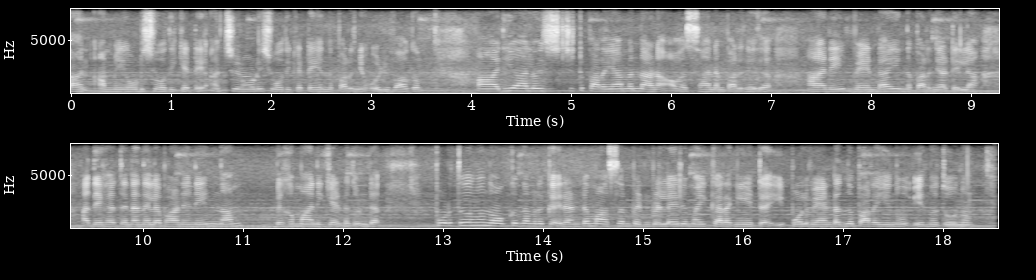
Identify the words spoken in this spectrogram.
താൻ അമ്മയോട് ചോദിക്കട്ടെ അച്ഛനോട് ചോദിക്കട്ടെ എന്ന് പറഞ്ഞ് ഒഴിവാകും. ആര്യ ആലോചിച്ചിട്ട് പറയാമെന്നാണ് അവസാനം പറഞ്ഞത്. ആരെയും വേണ്ട എന്ന് പറഞ്ഞിട്ടില്ല. അദ്ദേഹത്തിന്റെ നിലപാടിനെയും നാം ബഹുമാനിക്കേണ്ടതുണ്ട്. പുറത്തുനിന്ന് നോക്കുന്നവർക്ക് രണ്ട് മാസം പെൺപിള്ളേരുമായി കറങ്ങിയിട്ട് ഇപ്പോൾ വേണ്ടെന്ന് പറയുന്നു എന്ന് തോന്നും.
